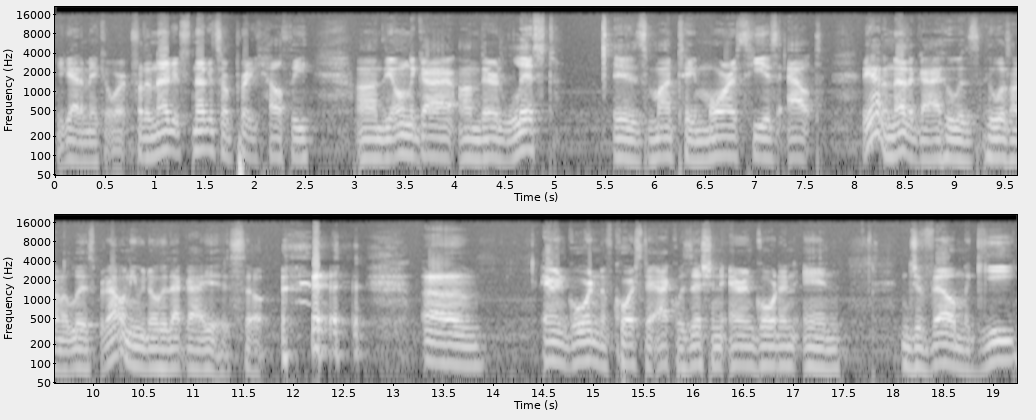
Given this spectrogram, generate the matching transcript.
You got to make it work. For the Nuggets, Nuggets are pretty healthy. Um, the only guy on their list is Monte Morris. He is out. They had another guy who was who was on the list, but I don't even know who that guy is. So, um, Aaron Gordon, of course, their acquisition. Aaron Gordon and JaVale McGee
